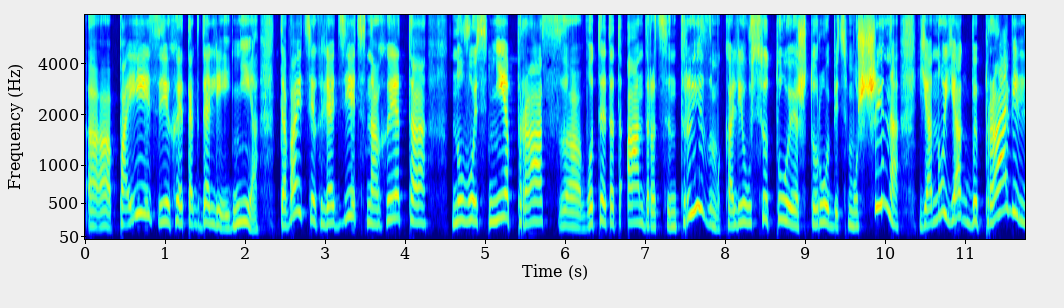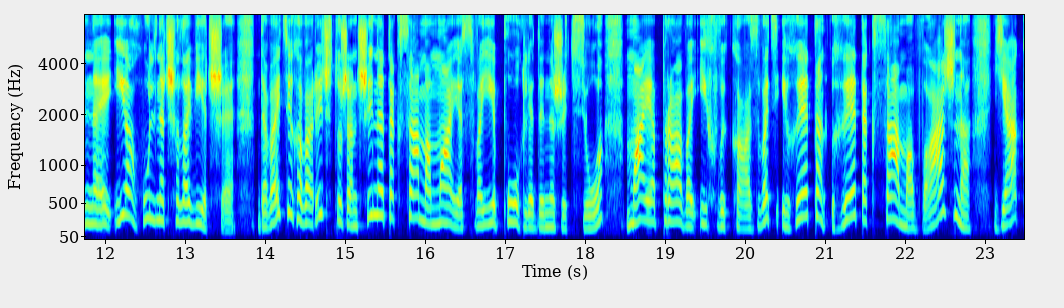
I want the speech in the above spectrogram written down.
паэзіі гэтак далей. Не давайте глядзець на гэта ну вось не праз вот этот андрацэнтрызм калі ўсё тое что робіць мужчына яно як бы правільнае і агульначалавечае. Давайте гаварыць что жанчына таксама мае свае погляды на жыццё мае права іх выказваць і гэта гэтаксама важно як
